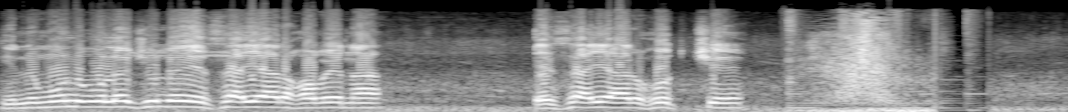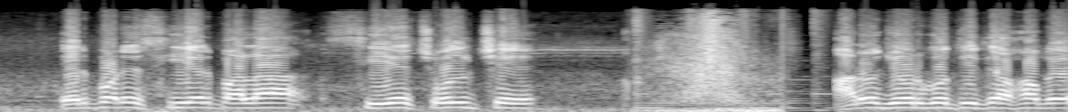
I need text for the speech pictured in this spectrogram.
তৃণমূল বলেছিল এসআইআর হবে না, এসআইআর হচ্ছে। এরপরে সিএর পালা সিএ চলছে। আরও জোর গতিতে হবে।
